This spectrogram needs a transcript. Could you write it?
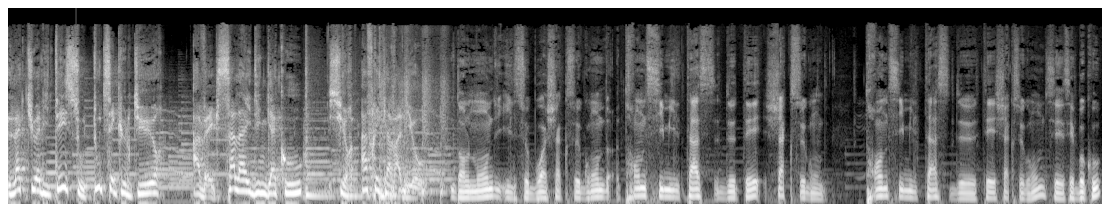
l'actualité sous toutes ses cultures avec Salah Dingaku sur Africa Radio. Dans le monde, il se boit chaque seconde 36 000 tasses de thé chaque seconde. 36 000 tasses de thé chaque seconde, c'est beaucoup.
